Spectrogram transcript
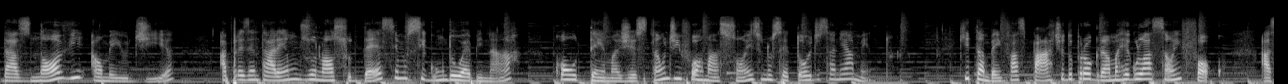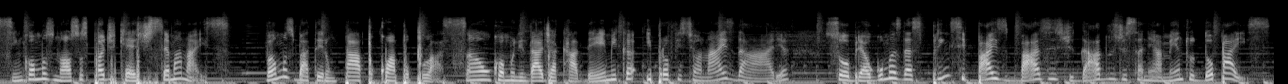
das 9 ao meio-dia, apresentaremos o nosso 12º webinar com o tema Gestão de Informações no Setor de Saneamento, que também faz parte do programa Regulação em Foco, assim como os nossos podcasts semanais. Vamos bater um papo com a população, comunidade acadêmica e profissionais da área sobre algumas das principais bases de dados de saneamento do país.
